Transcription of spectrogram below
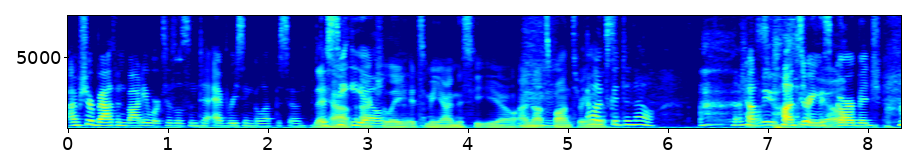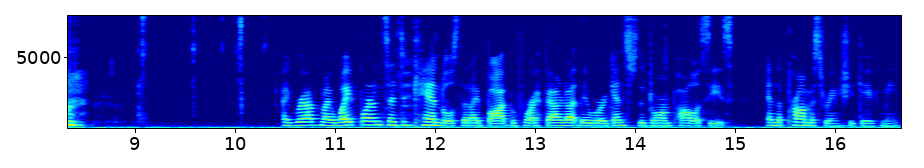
I'm sure Bath and Body Works has listened to every single episode. They the have CEO. actually. It's me. I'm the CEO. I'm not mm-hmm. sponsoring this. Oh, this. it's good to know. I'm not sponsoring this garbage. I grabbed my White Barn scented candles that I bought before I found out they were against the dorm policies, and the promise ring she gave me.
